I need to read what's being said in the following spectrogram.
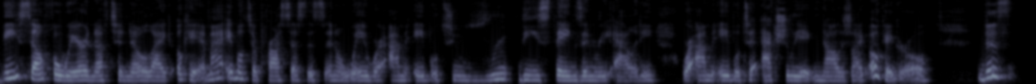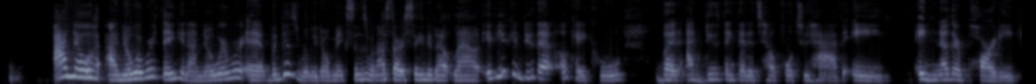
be self aware enough to know, like, okay, am I able to process this in a way where I'm able to root these things in reality, where I'm able to actually acknowledge, like, okay, girl, this I know I know what we're thinking, I know where we're at, but this really don't make sense when I start saying it out loud. If you can do that, okay, cool. But I do think that it's helpful to have a another party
